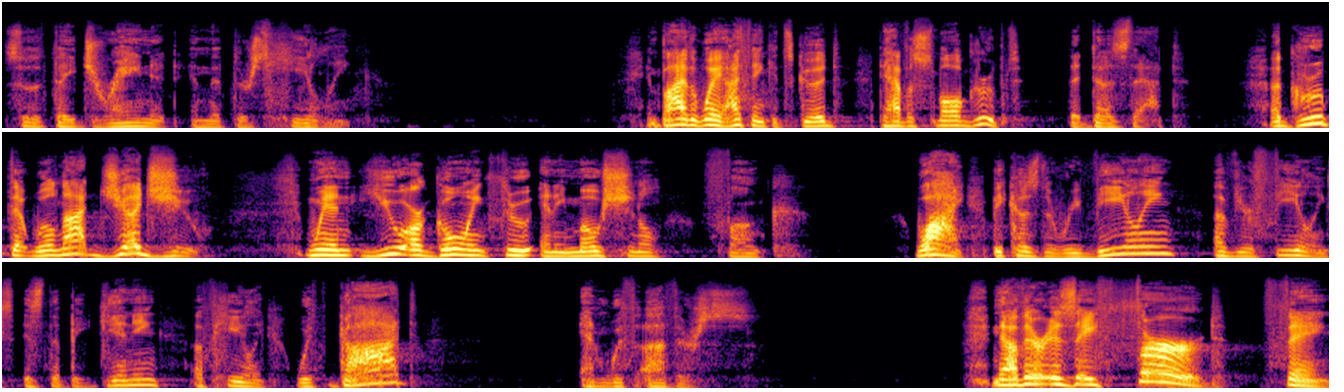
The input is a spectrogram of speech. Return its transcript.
so that they drain it and that there's healing. And by the way, I think it's good to have a small group that does that. A group that will not judge you when you are going through an emotional funk. Why? Because the revealing of your feelings is the beginning of healing with God and with others. Now, there is a third thing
